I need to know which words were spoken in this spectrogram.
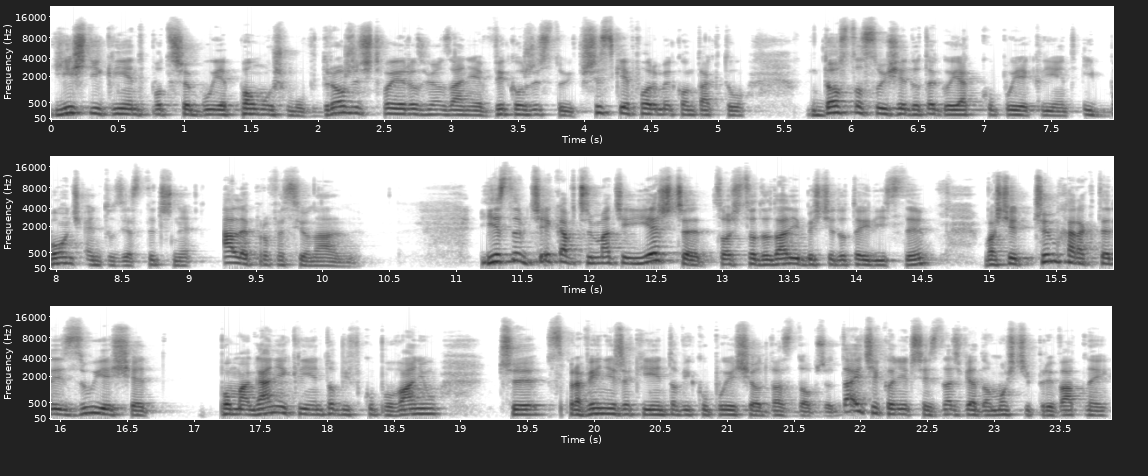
Jeśli klient potrzebuje, pomóż mu wdrożyć Twoje rozwiązanie, wykorzystuj wszystkie formy kontaktu, dostosuj się do tego, jak kupuje klient i bądź entuzjastyczny, ale profesjonalny. Jestem ciekaw, czy macie jeszcze coś, co dodalibyście do tej listy. Właśnie czym charakteryzuje się pomaganie klientowi w kupowaniu, czy sprawienie, że klientowi kupuje się od Was dobrze. Dajcie koniecznie znać wiadomości prywatnej,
